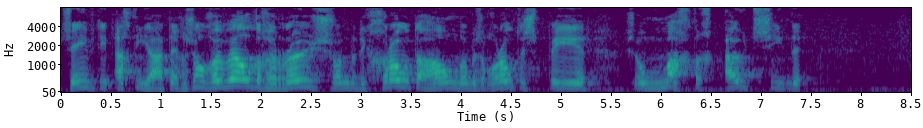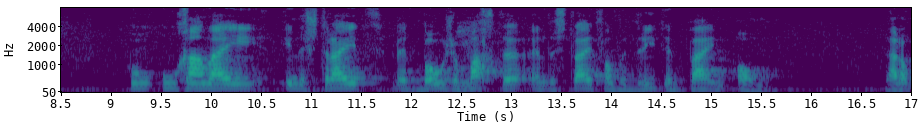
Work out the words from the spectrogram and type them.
17, 18 jaar tegen zo'n geweldige reus van die grote handen, met zo'n grote speer, zo machtig uitziende. Hoe, hoe gaan wij in de strijd met boze machten en de strijd van verdriet en pijn om? Daarom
